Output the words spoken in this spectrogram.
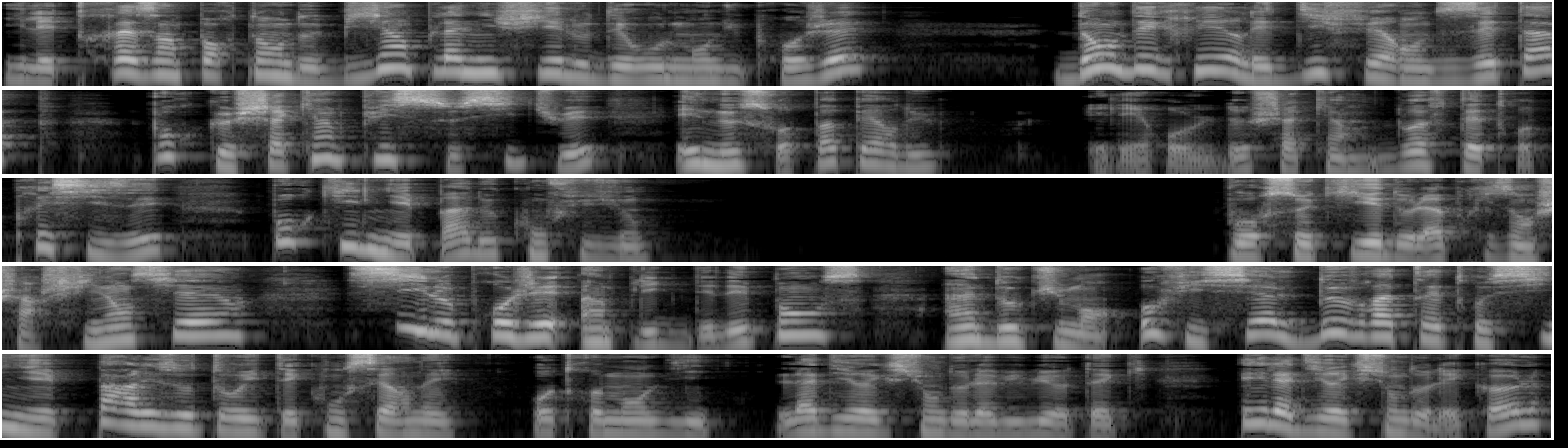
Il est très important de bien planifier le déroulement du projet, d'en décrire les différentes étapes pour que chacun puisse se situer et ne soit pas perdu. Et les rôles de chacun doivent être précisés pour qu'il n'y ait pas de confusion. Pour ce qui est de la prise en charge financière, si le projet implique des dépenses, un document officiel devra être signé par les autorités concernées, autrement dit la direction de la bibliothèque et la direction de l'école,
